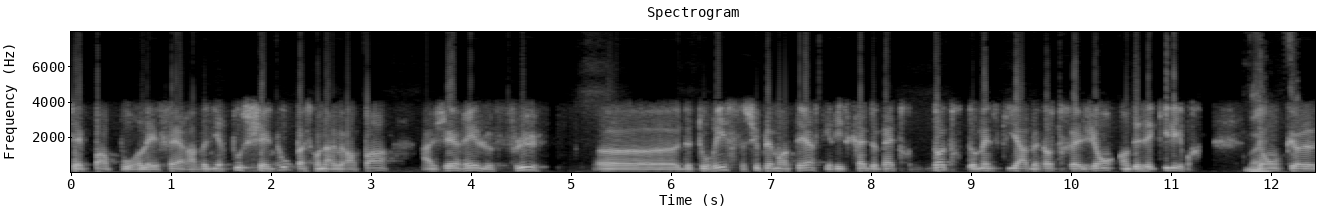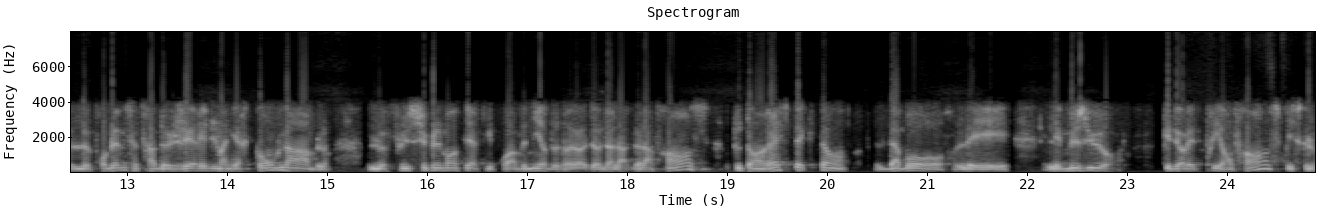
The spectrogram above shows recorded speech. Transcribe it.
c'est pas pour les faire à venir tous chez nous parce qu'on n'arrivera pas à gérer le flux euh, de touristes supplémentaires qui risqueraient de mettre notre domaine skiable, notre région en déséquilibre. Ouais. Donc euh, le problème, ce sera de gérer d'une manière convenable le flux supplémentaire qui pourra venir de, de- de la, de la France, tout en respectant d'abord les, les mesures qui doivent être prises en France, puisque le,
